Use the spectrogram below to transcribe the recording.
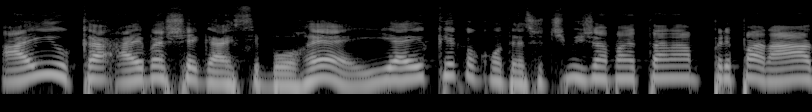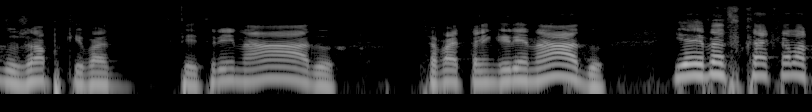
Aí, o, aí vai chegar esse borré, e aí o que, que acontece? O time já vai estar tá preparado já, porque vai ter treinado, você vai estar engrenado, e aí vai ficar aquela,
